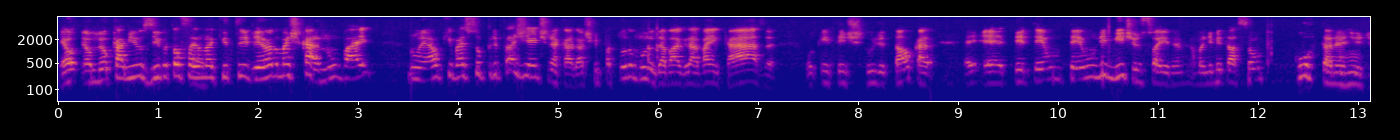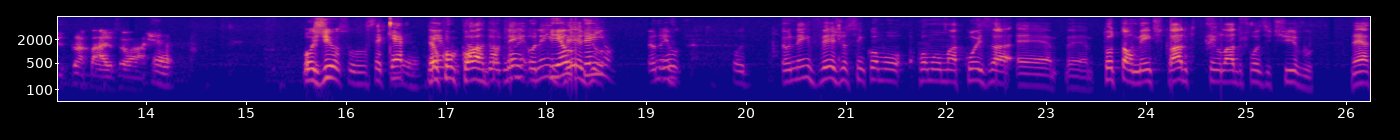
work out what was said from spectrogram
é o, é o, meu caminhozinho que eu tô fazendo aqui, trilhando, mas, cara, não vai, não é o que vai suprir pra gente, né, cara? Acho que para todo mundo gravar, gravar em casa, ou quem tem estúdio e tal, cara, é, é, tem, tem, um, tem um limite disso aí, né? É uma limitação curta, né, uhum. de, de, trabalhos, eu acho. É. Ô, Gilson, você quer. Eu concordo, eu nem, eu nem vejo. Eu, tenho, eu, nem, eu, eu nem vejo assim como, como uma coisa é, é, totalmente. Claro que tem o um lado positivo. Né?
